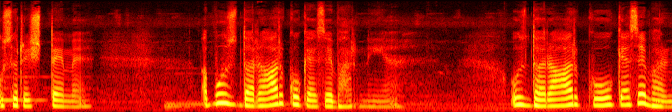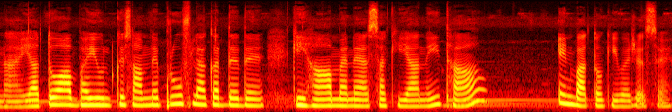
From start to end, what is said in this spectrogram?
उस रिश्ते में। अब उस दरार को कैसे भरनी है? उस दरार को कैसे भरना है? या तो आप भाई उनके सामने प्रूफ ला कर दे दें कि हाँ मैंने ऐसा किया नहीं था इन बातों की वजह से।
